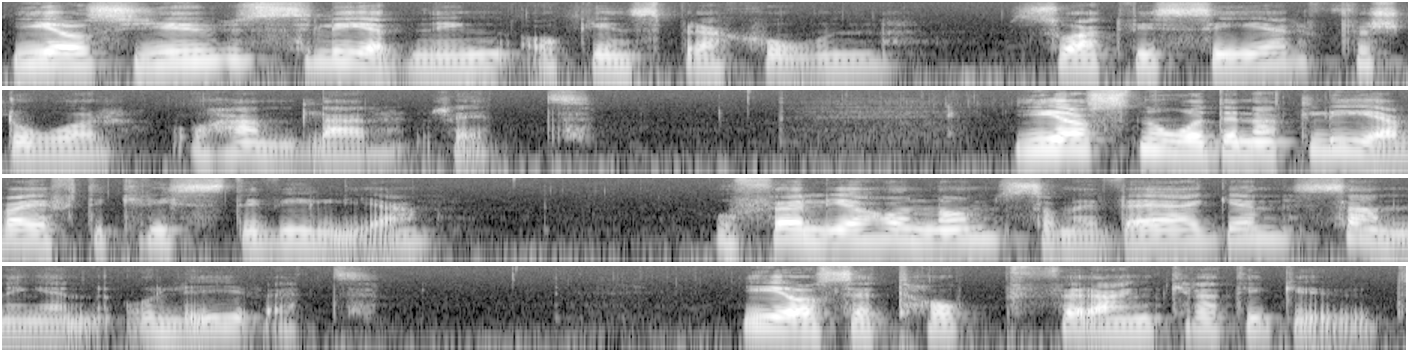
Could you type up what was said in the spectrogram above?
Ge oss ljus, ledning och inspiration så att vi ser, förstår och handlar rätt. Ge oss nåden att leva efter Kristi vilja och följa honom som är vägen, sanningen och livet. Ge oss ett hopp förankrat i Gud,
